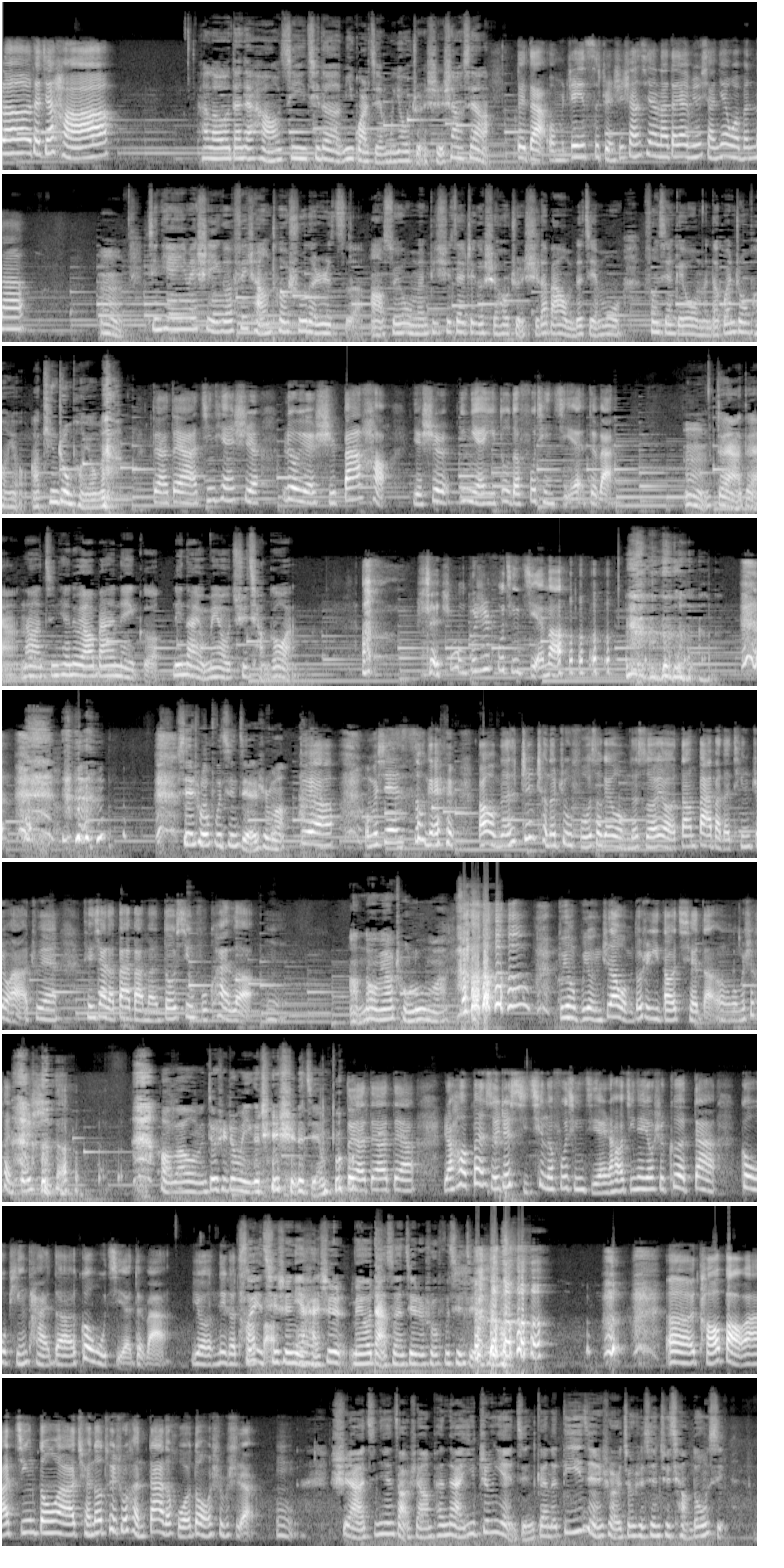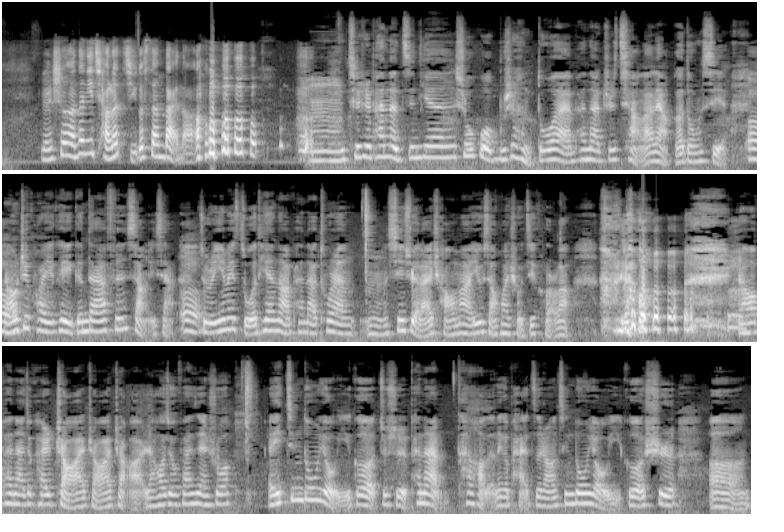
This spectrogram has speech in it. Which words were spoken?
Hello，大家好。Hello，大家好，新一期的蜜罐节目又准时上线了。对的，我们这一次准时上线了，大家有没有想念我们呢？嗯，今天因为是一个非常特殊的日子啊，所以我们必须在这个时候准时的把我们的节目奉献给我们的观众朋友啊、听众朋友们。对啊，对啊，今天是六月十八号，也是一年一度的父亲节，对吧？嗯，对啊，对啊。那今天六幺八那个琳娜有没有去抢购啊？沈兄不是父亲节吗？先说父亲节是吗？对啊，我们先送给，把我们的真诚的祝福送给我们的所有当爸爸的听众啊！祝愿天下的爸爸们都幸福快乐。嗯，啊，那我们要重录吗？不用不用，你知道我们都是一刀切的，嗯，我们是很真实的。好吧，我们就是这么一个真实的节目。对啊，对啊，对啊。然后伴随着喜庆的父亲节，然后今天又是各大购物平台的购物节，对吧？有那个淘宝。所以其实你嗯还是没有打算接着说父亲节是吗？呃，淘宝啊、京东啊，全都推出很大的活动，是不是？嗯，是啊，今天早上潘娜一睁眼睛干的第一件事儿就是先去抢东西。人生啊，那你抢了几个三百呢？嗯，其实潘娜今天收获不是很多哎，潘娜只抢了两个东西，嗯然后这块儿也可以跟大家分享一下。嗯就是因为昨天呢，潘娜突然嗯心血来潮嘛，又想换手机壳了，然后 然后潘娜就开始找啊找啊找啊，然后就发现说，哎，京东有一个就是 Panda 看好的那个牌子，然后京东有一个是呃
